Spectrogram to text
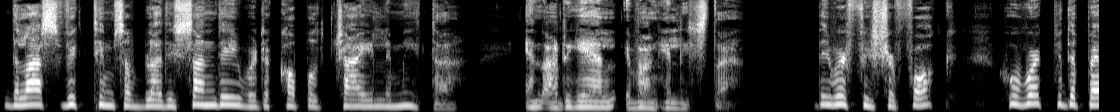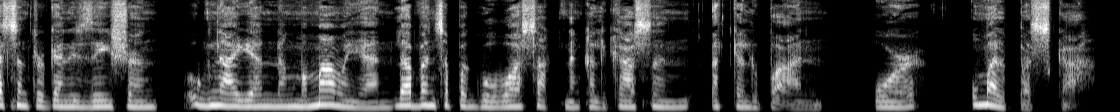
The last victims of Bloody Sunday were the couple Chai Lemita and Ariel Evangelista. They were fisherfolk who worked with the peasant organization Ugnayan ng Mamamayan laban sa pagwawasak ng kalikasan at kalupaan, or Umalpas Ka.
